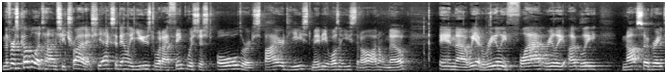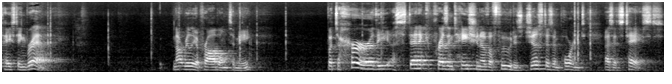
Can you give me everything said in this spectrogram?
And the first couple of times she tried it, she accidentally used what I think was just old or expired yeast. Maybe it wasn't yeast at all, I don't know. And uh, we had really flat, really ugly, not so great tasting bread not really a problem to me. But to her, the aesthetic presentation of a food is just as important as its taste.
